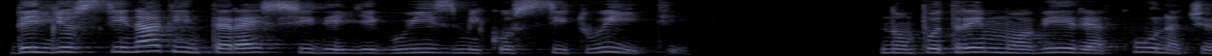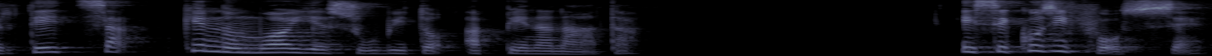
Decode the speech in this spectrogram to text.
degli ostinati interessi degli egoismi costituiti, non potremmo avere alcuna certezza che non muoia subito appena nata. E se così fosse,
